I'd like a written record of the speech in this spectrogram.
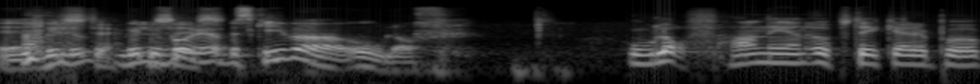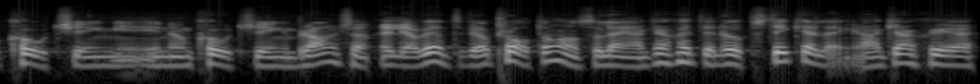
Eh, vill, du, vill du börja beskriva Olof? Olof, han är en uppstickare på coaching inom coachingbranschen. Eller jag vet inte, vi har pratat om honom så länge. Han kanske inte är en uppstickare längre. Han kanske är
